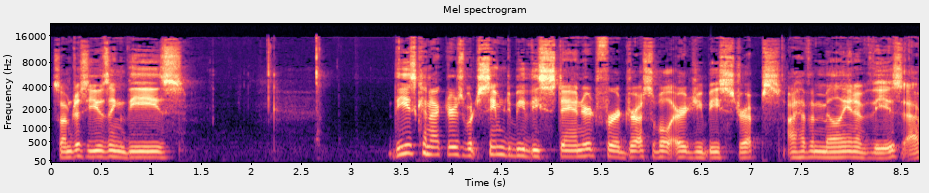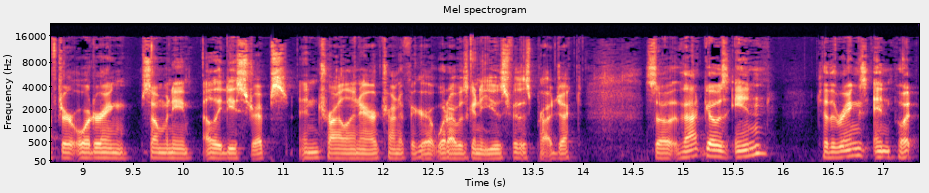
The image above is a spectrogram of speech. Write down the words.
So I'm just using these these connectors, which seem to be the standard for addressable RGB strips, I have a million of these after ordering so many LED strips in trial and error trying to figure out what I was going to use for this project. So that goes in to the ring's input,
